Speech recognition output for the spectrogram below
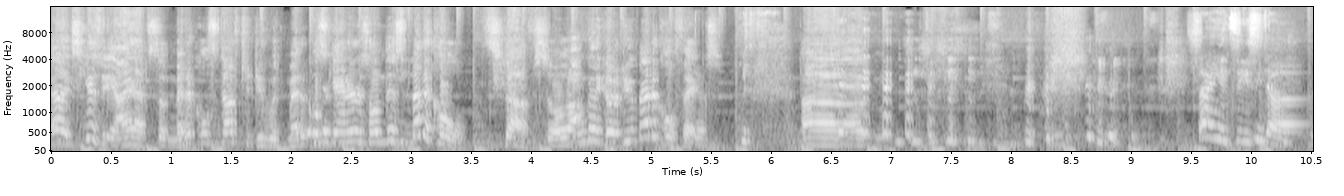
uh, excuse me, I have some medical stuff to do with medical scanners on this medical stuff, so I'm going to go do medical things. Um, Sciencey stuff.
